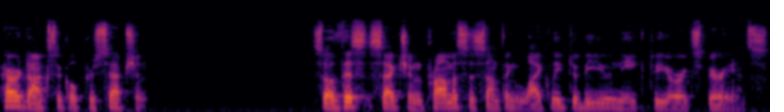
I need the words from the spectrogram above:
paradoxical perception. So this section promises something likely to be unique to your experience.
